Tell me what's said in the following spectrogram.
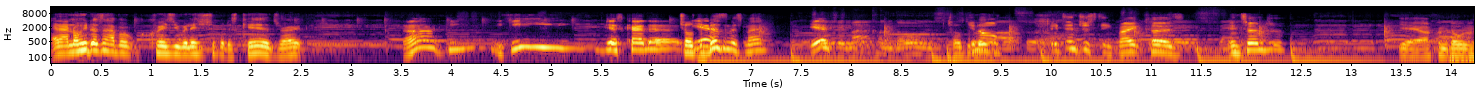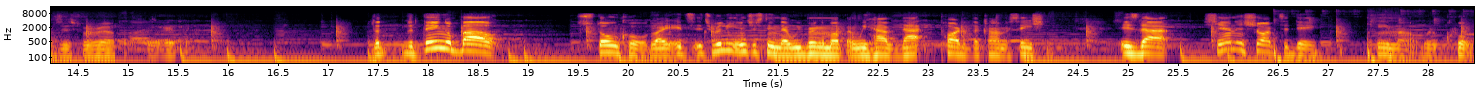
And I know he doesn't have a crazy relationship with his kids, right? uh, he he just kind of Chose yeah the business, man. yeah. JJ, my condolences. Chose You know, business. out to, It's interesting, right? Because in terms of yeah, our condolences for real. Sorry. the the thing about Stone Cold, right? It's it's really interesting that we bring him up and we have that part of the conversation. Is that Shannon Sharpe today came out with a quote.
